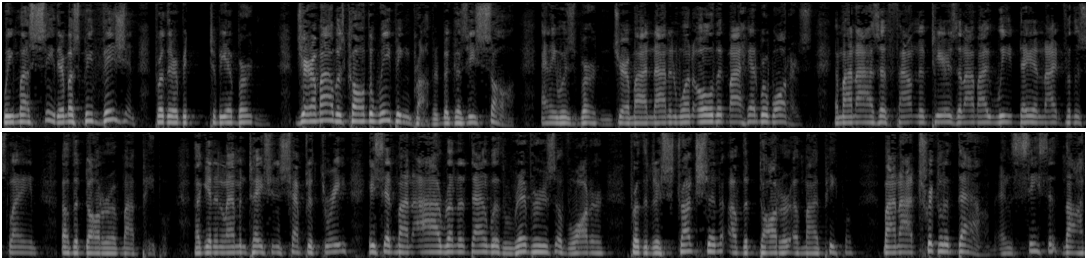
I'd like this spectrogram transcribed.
We must see. There must be vision for there be, to be a burden. Jeremiah was called the weeping prophet because he saw and he was burdened. Jeremiah 9 and 1, Oh, that my head were waters and mine eyes a fountain of tears that I might weep day and night for the slain of the daughter of my people. Again in Lamentations chapter 3, he said, Mine eye runneth down with rivers of water for the destruction of the daughter of my people. Mine eye trickleth down and ceaseth not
